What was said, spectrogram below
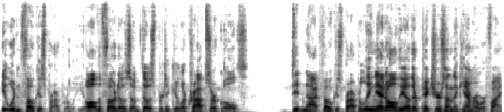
it wouldn't focus properly. All the photos of those particular crop circles did not focus properly, and yet all the other pictures on the camera were fine.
